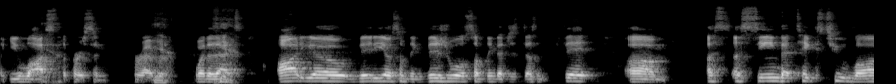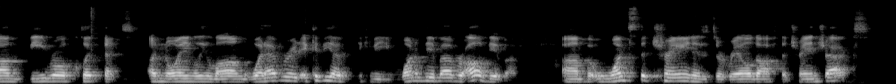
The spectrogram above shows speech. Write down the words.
Like you lost Yeah. the person forever. Yeah. Whether that's audio, video, something visual, something that just doesn't fit, um, a, a scene that takes too long, B roll clip that's annoyingly long, whatever it, it could be a it could be one of the above or all of the above. Um, but once the train is derailed off the train tracks,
